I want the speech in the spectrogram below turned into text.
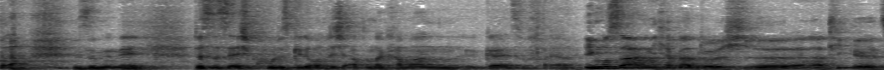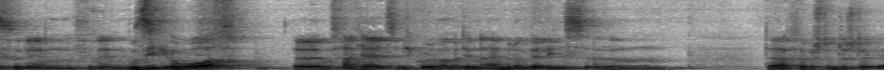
Wieso? Nee, das ist echt cool, das geht ordentlich ab und da kann man geil zu feiern. Ich muss sagen, ich habe ja durch äh, einen Artikel zu den, für den Musik Award, äh, das fand ich ja ziemlich cool, immer mit den Einbindungen der Links, ähm, da für bestimmte Stücke,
